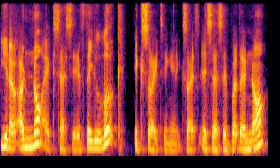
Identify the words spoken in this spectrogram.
you know, are not excessive. They look exciting and excessive, but they're not.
